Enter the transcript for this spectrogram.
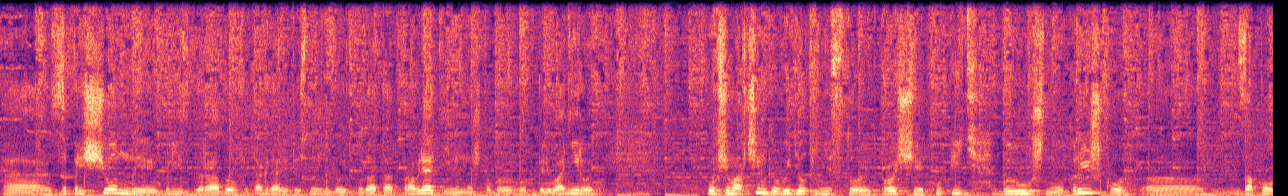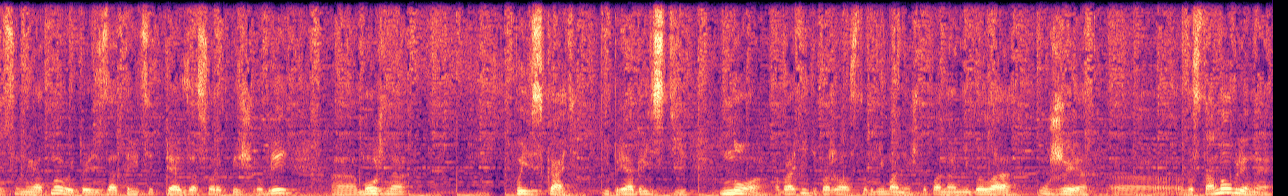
запрещенные близ городов и так далее. То есть нужно будет куда-то отправлять именно, чтобы вот гальванировать. В общем, овчинка выделки не стоит. Проще купить бэушную крышку э, за полцены от новой, то есть за 35-40 за 40 тысяч рублей э, можно поискать и приобрести. Но обратите, пожалуйста, внимание, чтобы она не была уже э, восстановленная,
